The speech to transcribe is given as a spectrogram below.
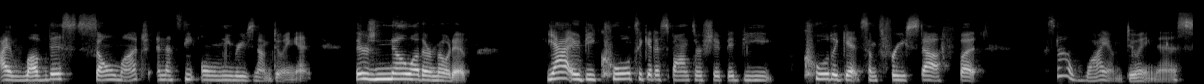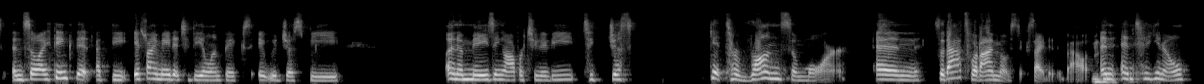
I love this so much and that's the only reason I'm doing it. There's no other motive. Yeah, it'd be cool to get a sponsorship. It'd be cool to get some free stuff, but that's not why I'm doing this. And so I think that at the if I made it to the Olympics, it would just be an amazing opportunity to just get to run some more. And so that's what I'm most excited about. And and to, you know,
